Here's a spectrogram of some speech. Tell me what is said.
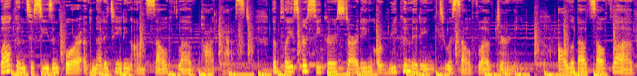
Welcome to season four of Meditating on Self Love podcast, the place for seekers starting or recommitting to a self love journey. All about self love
